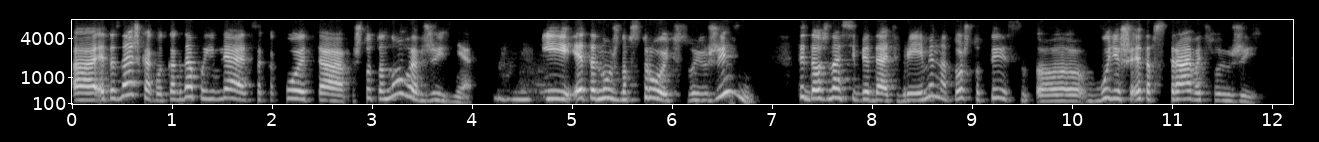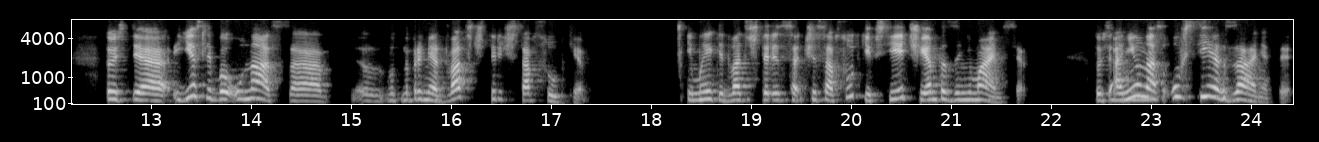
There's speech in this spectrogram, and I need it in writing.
а, это знаешь как, вот когда появляется какое-то что-то новое в жизни, и это нужно встроить в свою жизнь, ты должна себе дать время на то, что ты э, будешь это встраивать в свою жизнь. То есть э, если бы у нас, э, вот, например, 24 часа в сутки, и мы эти 24 часа в сутки все чем-то занимаемся, то есть они у нас у всех заняты.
